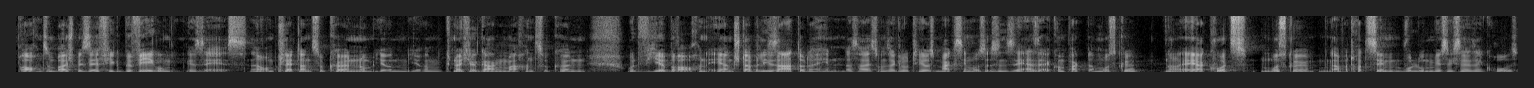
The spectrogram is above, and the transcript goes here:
brauchen zum Beispiel sehr viel Bewegung im Gesäß, ne, um klettern zu können, um ihren, ihren Knöchelgang machen zu können. Und wir brauchen eher einen Stabilisator dahin. Das heißt, unser Gluteus maximus ist ein sehr, sehr kompakter Muskel, ne, eher Kurzmuskel, aber trotzdem volumenmäßig sehr, sehr groß.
